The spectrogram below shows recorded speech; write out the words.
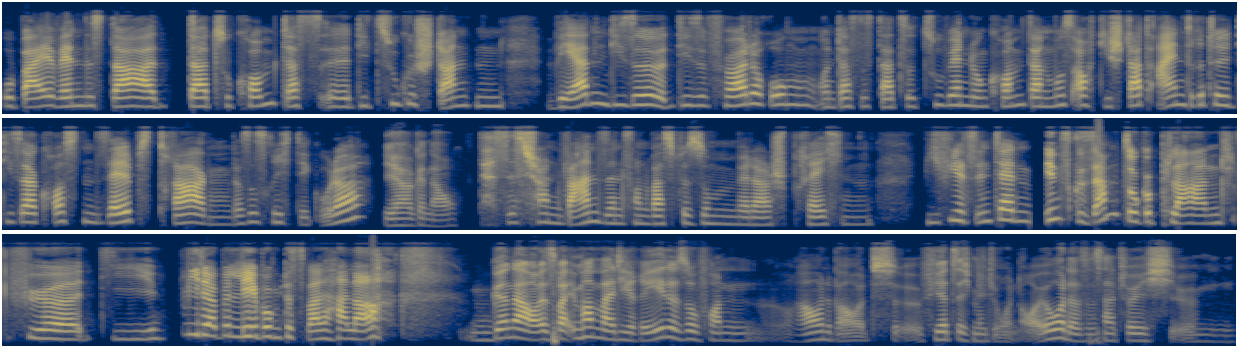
Wobei, wenn es da dazu kommt, dass äh, die zugestanden werden, diese, diese Förderung und dass es da zur Zuwendung kommt, dann muss auch die Stadt ein Drittel dieser Kosten selbst tragen. Das ist richtig, oder? Ja, genau. Das ist schon Wahnsinn, von was für Summen wir da sprechen. Wie viel sind denn insgesamt so geplant für die Wiederbelebung des Valhalla? Genau, es war immer mal die Rede so von roundabout 40 äh, Millionen Euro. Das ist natürlich ähm,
